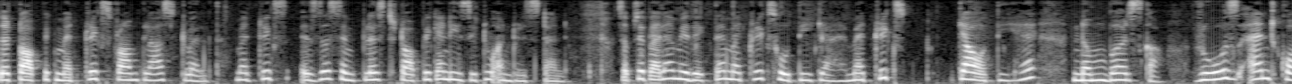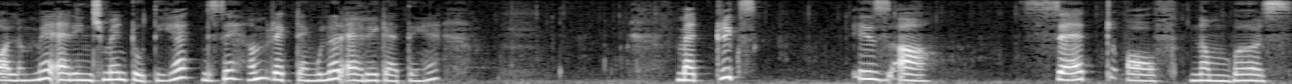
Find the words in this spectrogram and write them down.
the topic matrix from class twelfth matrix is the simplest topic and easy to understand सबसे पहले हम ये देखते हैं मैट्रिक्स होती क्या है। मैट्रिक्स क्या होती है? नंबर्स का। रोज एंड कॉलम में अरेंजमेंट होती है, जिसे हम रेक्टेंगुलर एरे कहते हैं। Matrix is a set of numbers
